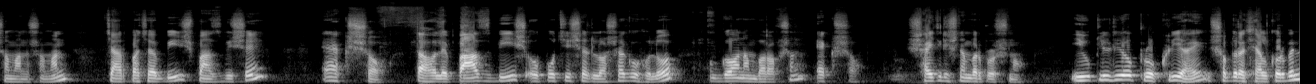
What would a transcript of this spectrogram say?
সমান সমান চার পাঁচা বিশ, পাঁচ বিশে একশো। তাহলে পাঁচ, বিশ ও পঁচিশের লসাগু হলো গ নাম্বার অপশন একশো। সাঁত্রিশ নম্বর প্রশ্ন। ইউক্লিডীয় প্রক্রিয়ায়, শব্দটা খেয়াল করবেন,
